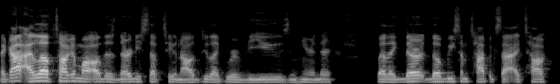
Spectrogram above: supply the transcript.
Like I, I love talking about all this nerdy stuff too, and I'll do like reviews and here and there but like there there'll be some topics that I talk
